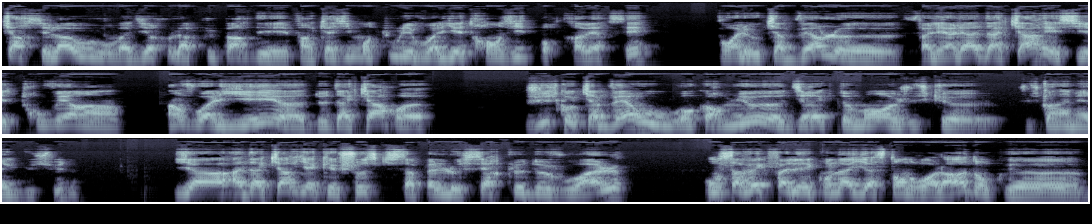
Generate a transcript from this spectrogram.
car c'est là où on va dire la plupart des, enfin quasiment tous les voiliers transitent pour traverser. Pour aller au Cap Vert, il fallait aller à Dakar et essayer de trouver un, un voilier euh, de Dakar euh, jusqu'au Cap Vert ou encore mieux directement jusque jusqu'en Amérique du Sud. Il y a à Dakar, il y a quelque chose qui s'appelle le cercle de voile. On savait qu'il fallait qu'on aille à cet endroit-là, donc bon,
